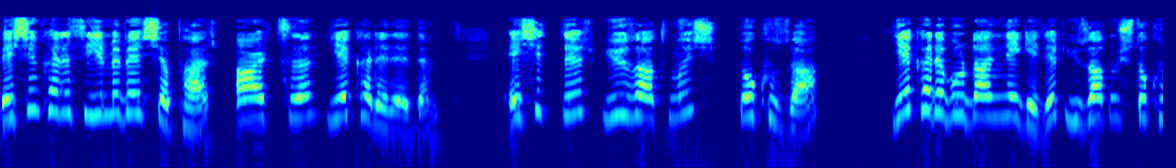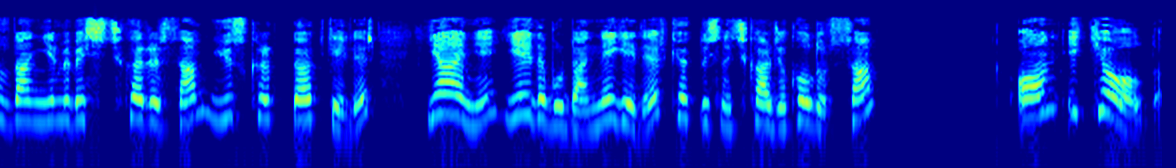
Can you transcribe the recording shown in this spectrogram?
5'in karesi 25 yapar. Artı y kare dedim. Eşittir 169'a. Y kare buradan ne gelir? 169'dan 25'i çıkarırsam 144 gelir. Yani y de buradan ne gelir? Kök dışına çıkaracak olursam 12 oldu.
